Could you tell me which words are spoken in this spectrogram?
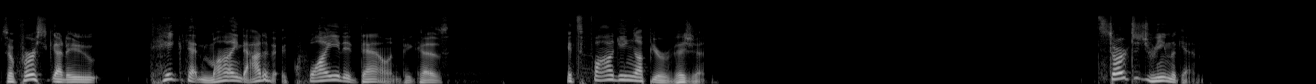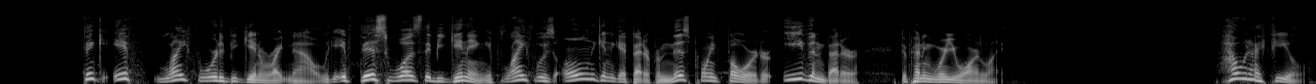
So, first, you got to take that mind out of it, quiet it down, because it's fogging up your vision. Start to dream again. Think if life were to begin right now, like if this was the beginning, if life was only going to get better from this point forward, or even better, depending where you are in life, how would I feel?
